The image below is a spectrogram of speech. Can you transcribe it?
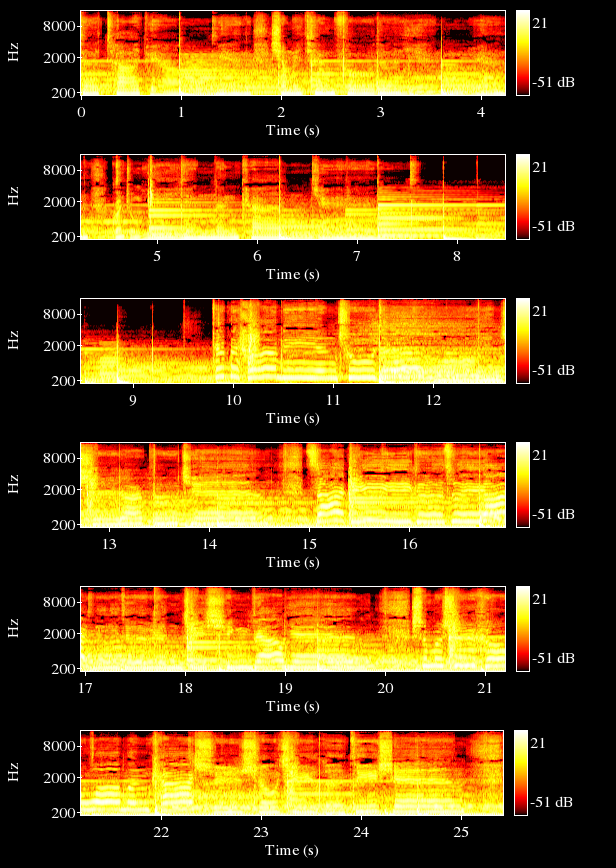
的太表面，像没天赋的演员，观众一眼能看见。该配合你演出的我，演视而不见。在逼一个最爱你的人即兴表演。什么时候我们开始收起了底线？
